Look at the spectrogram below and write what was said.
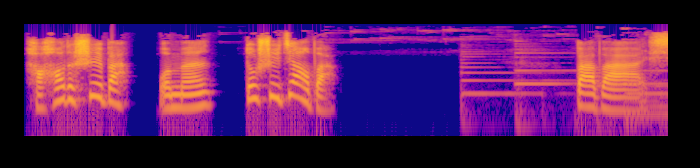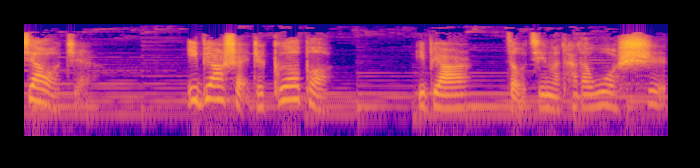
好好的睡吧，我们都睡觉吧。”爸爸笑着，一边甩着胳膊，一边走进了他的卧室。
